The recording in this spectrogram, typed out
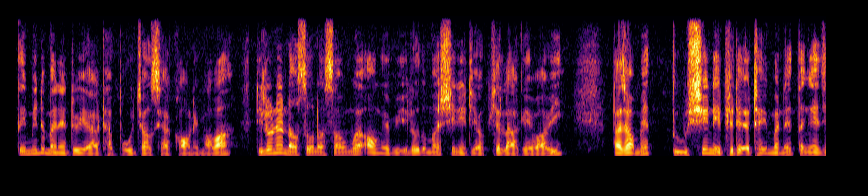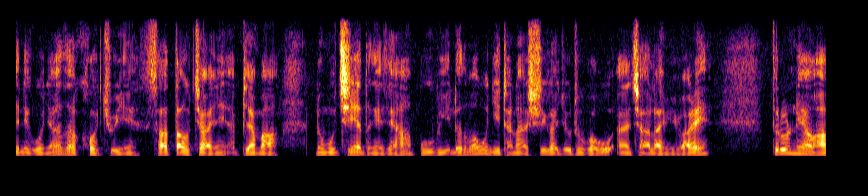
တင်မင်းတမန်နဲ့တွေ့ရတာထပ်ပိုကြောက်စရာကောင်းနေမှာပါဒီလိုနဲ့နောက်ဆုံးတော့ဆောင်ရွက်အောင်ခဲ့ပြီးအလုပ်သမားရှိနေတယောက်ဖြစ်လာခဲ့ပါပြီဒါကြောင့်မဲ့သူရှင်းနေဖြစ်တဲ့အထိမ်းအမှန်နဲ့တငယ်ချင်းတွေကိုညစာခေါ်ကြွေးရင်စားတောက်ကြရင်အပြန်မှာနှုံမှုချင်းရဲ့တငယ်ချင်းဟာမူပြီးအလုပ်သမားဝန်ကြီးဌာနရှိကရုပ်ထုဘော်ကိုအန်ချလိုက်မိပါတယ် သူတို့နှစ်ယောက်ဟာ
